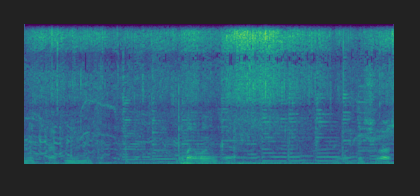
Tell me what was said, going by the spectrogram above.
не так не видно. Баланка. Вот еще раз.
